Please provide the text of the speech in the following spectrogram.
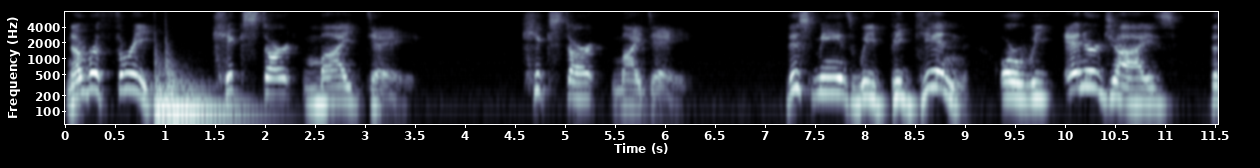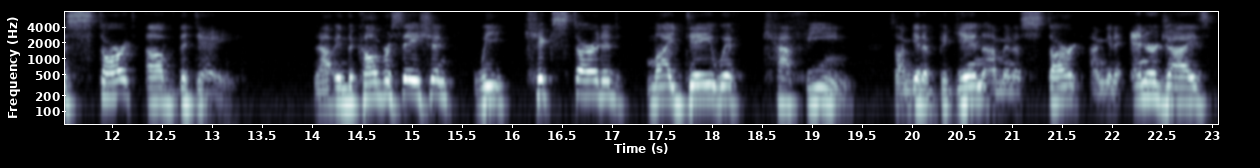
Number three, kickstart my day. Kickstart my day. This means we begin or we energize the start of the day. Now, in the conversation, we kick-started my day with caffeine. So I'm going to begin, I'm going to start, I'm going to energize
